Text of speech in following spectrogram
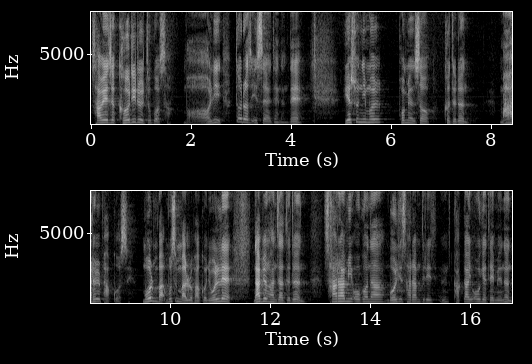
사회적 거리를 두고서 멀리 떨어져 있어야 되는데 예수님을 보면서 그들은 말을 바꿨어요. 뭘 무슨 말로 바꾸니? 원래 나병 환자들은 사람이 오거나 멀리 사람들이 가까이 오게 되면은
